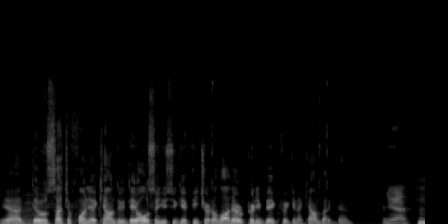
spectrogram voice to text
Yeah, Mhm. that was such a funny account, dude. They also used to get featured a lot. They were a pretty big freaking account back then. Yeah. Hmm.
